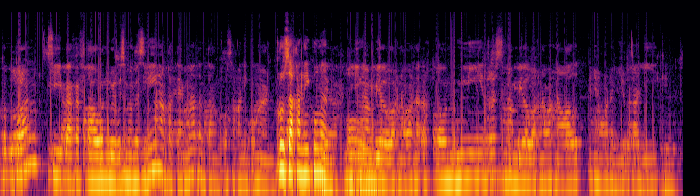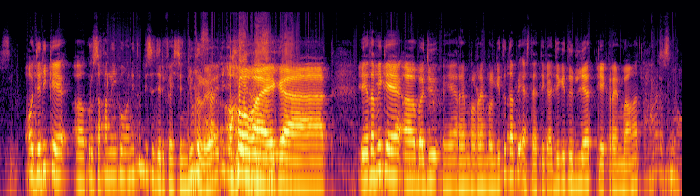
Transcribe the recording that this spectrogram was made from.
kebetulan si PFF tahun 2019 ini ngangkat tema tentang kerusakan lingkungan. Kerusakan lingkungan. Iya, jadi Oh. ngambil warna-warna earth tone bumi, terus ngambil warna-warna laut yang warna biru tadi, kayak gitu sih. Oh jadi kayak eh, kerusakan lingkungan itu bisa jadi fashion juga loh ya? Jadi Oh my god. Iya tapi kayak eh, baju kayak rempel-rempel gitu tapi estetik aja gitu dilihat kayak keren banget. Harus dong.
